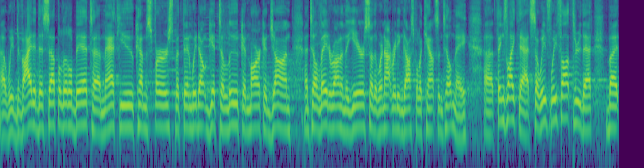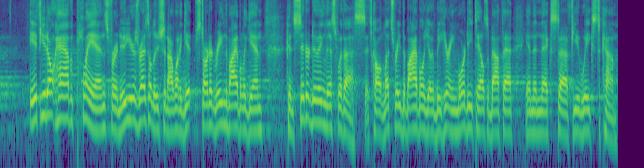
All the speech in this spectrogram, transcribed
Uh, we've divided this up a little bit. Uh, Matthew comes first, but then we don't get to Luke and Mark and John until later on in the year, so that we're not reading gospel accounts until May. Uh, things like that. So we've, we thought through that, but if you don't have plans for a New Year's resolution, I want to get started reading the Bible again, consider doing this with us. It's called Let's Read the Bible. You'll be hearing more details about that in the next uh, few weeks to come.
